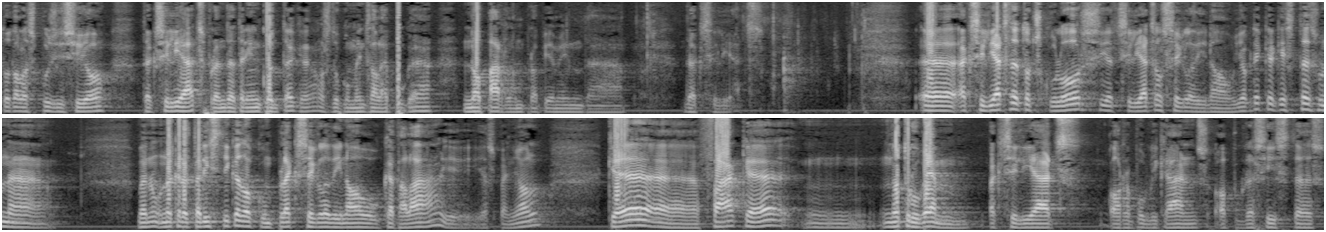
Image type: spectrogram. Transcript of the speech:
tota l'exposició d'exiliats, però hem de tenir en compte que els documents de l'època no parlen pròpiament d'exiliats. Eh, exiliats de tots colors i exiliats al segle XIX. Jo crec que aquesta és una, bueno, una característica del complex segle XIX català i, i espanyol, que eh, fa que mm, no trobem exiliats o republicans o progressistes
